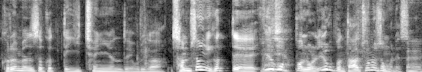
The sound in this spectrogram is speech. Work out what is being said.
그러면서 그때 2002년도에 우리가 삼성이 그때 일곱 번을 일곱 번 다 준우승만 했어. 요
